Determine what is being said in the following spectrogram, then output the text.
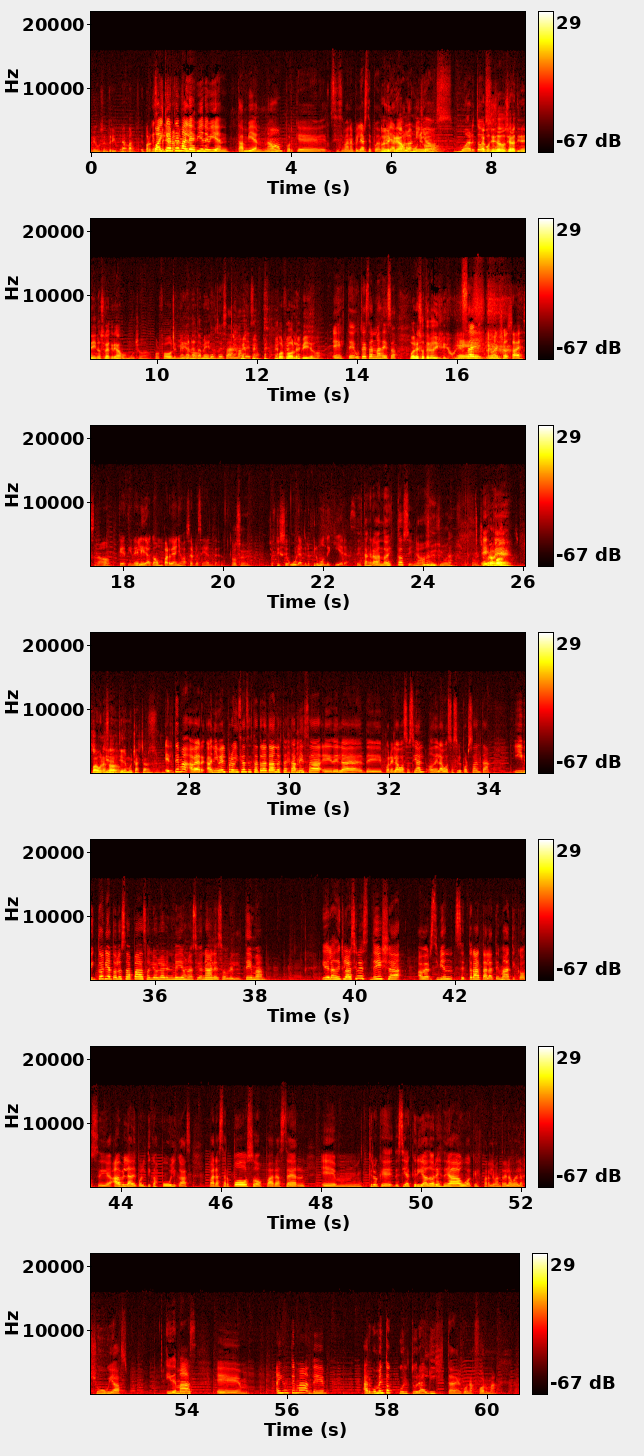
El egocentrismo. Pero ¿no? aparte, ¿por qué se Cualquier tema les viene bien también, ¿no? Porque si se van a pelear, se pueden No pelear por los mucho. niños muertos. La conciencia social a Tinelli no se la creamos mucho. ¿no? Por favor, les Y a pido. la ¿no? menos. Ustedes saben más de eso. Por favor, les pido. Este, ustedes saben más de eso. Por eso te lo dije, Julio. Eh, Sal- igual yo sabes, ¿no? Que Tinelli de acá a un par de años va a ser presidente. No sé. Yo estoy segura, te lo firmo donde quieras. ¿Están grabando esto? Sí, ¿no? Sí, sí, bueno. Yo Este- creo que tiene muchas chances. ¿eh? El tema, a ver, a nivel provincial se está tratando, está esta mesa eh, de la, de, por el agua social o del agua social por Salta. Y Victoria Tolosa Paz salió a hablar en medios nacionales sobre el tema. Y de las declaraciones de ella, a ver, si bien se trata la temática o se habla de políticas públicas para hacer pozos, para hacer, em, creo que decía criadores de agua, que es para levantar el agua de las lluvias y demás, em, hay un tema de argumento culturalista de alguna forma.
